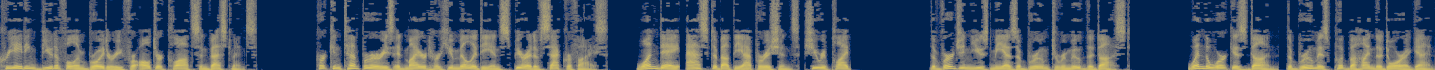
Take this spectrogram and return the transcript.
creating beautiful embroidery for altar cloths and vestments. Her contemporaries admired her humility and spirit of sacrifice. One day, asked about the apparitions, she replied, The Virgin used me as a broom to remove the dust. When the work is done, the broom is put behind the door again.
